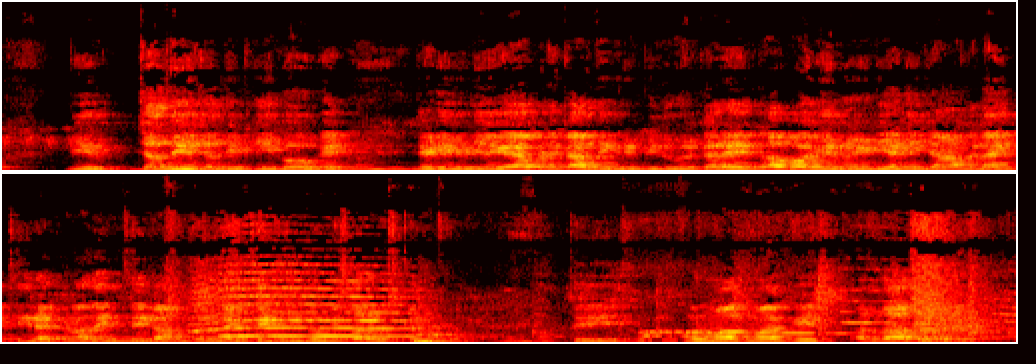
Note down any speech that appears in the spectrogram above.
ਵੀਰ ਜਲਦੀ ਤੋਂ ਜਲਦੀ ਠੀਕ ਹੋ ਹਾਂਜੀ। ਜਿਹੜੀ ਵੀਡੀਓ ਗਿਆ ਆਪਣੇ ਘਰ ਦੀ ਗਰੀਬੀ ਦੂਰ ਕਰੇ। ਆਪਾਂ ਵੀਰ ਨੂੰ ਇੰਡੀਆ ਨਹੀਂ ਜਾਣ ਦੇਣਾ। ਇੱਥੇ ਹੀ ਰੱਖਣਾ ਤੇ ਇੱਥੇ ਕੰਮ ਕਰੂਗਾ ਇੱਥੇ ਠੀਕ ਹੋ ਕੇ ਸਾਰਾ ਕੁਝ ਕਰੂਗਾ। ਤੇ ਪਰਮਾਤਮਾ ਅੱਗੇ ਅਰਦਾਸ ਹੀ ਕਰੇ।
